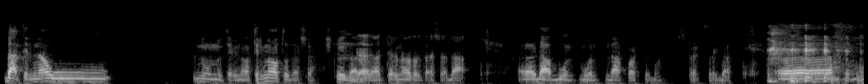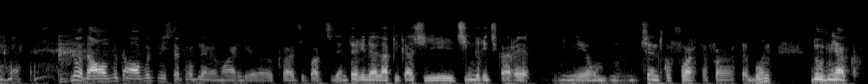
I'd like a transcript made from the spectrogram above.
Da, terminau... Nu, nu terminau, terminau tot așa. Și da, da, da, terminau tot așa, da. Uh, da, bun, bun, da, foarte bun. Sper să da. Uh, nu, dar au avut, au avut niște probleme mari uh, croații cu accidentările. la picat și Cindrici, care e un centru foarte, foarte bun. Duvniac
